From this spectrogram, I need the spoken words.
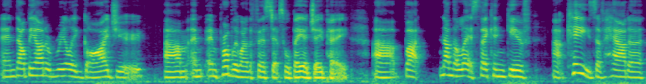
and they'll be able to really guide you. Um, and, and probably one of the first steps will be a GP, uh, but nonetheless, they can give uh, keys of how to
